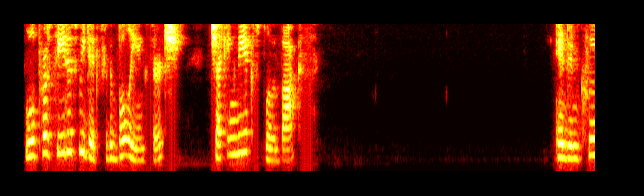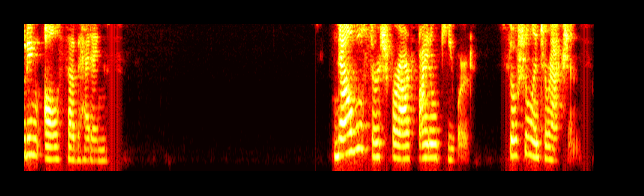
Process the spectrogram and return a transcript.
We'll proceed as we did for the bullying search, checking the explode box and including all subheadings. Now we'll search for our final keyword, social interactions.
